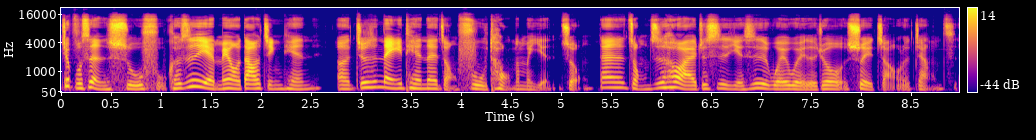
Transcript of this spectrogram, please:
就不是很舒服，可是也没有到今天，呃，就是那一天那种腹痛那么严重。但是总之后来就是也是微微的就睡着了这样子，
